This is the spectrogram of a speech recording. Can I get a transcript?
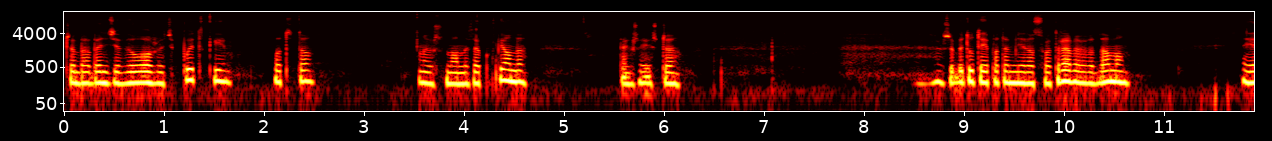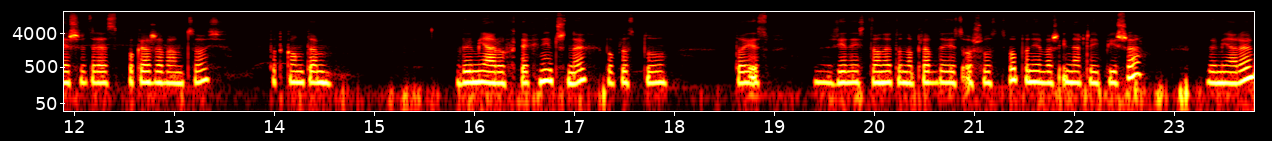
trzeba będzie wyłożyć płytki pod to. No Już mamy zakupione, także jeszcze, żeby tutaj potem nie rosła trawa, wiadomo. Jeszcze teraz pokażę Wam coś pod kątem wymiarów technicznych. Po prostu to jest z jednej strony to naprawdę jest oszustwo, ponieważ inaczej pisze wymiary,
